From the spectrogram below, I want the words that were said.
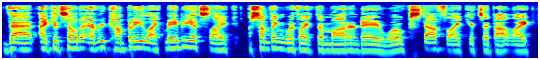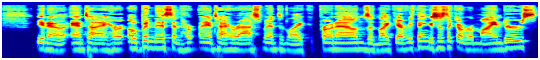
that I could sell to every company? Like maybe it's like something with like the modern day woke stuff. Like it's about like, you know, anti openness and anti harassment and like pronouns and like everything. It's just like a reminders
